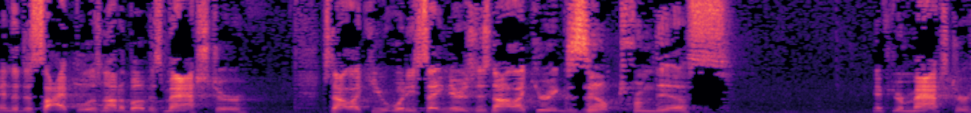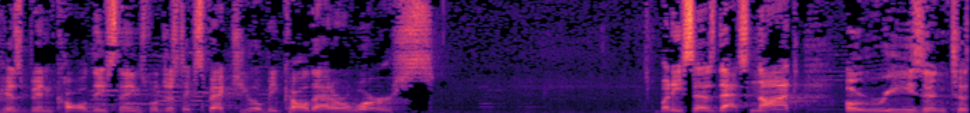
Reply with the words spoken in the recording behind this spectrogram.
and the disciple is not above his master. It's not like you, what he's saying there is, it's not like you're exempt from this. If your master has been called these things, well, just expect you will be called that or worse. But he says that's not a reason to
